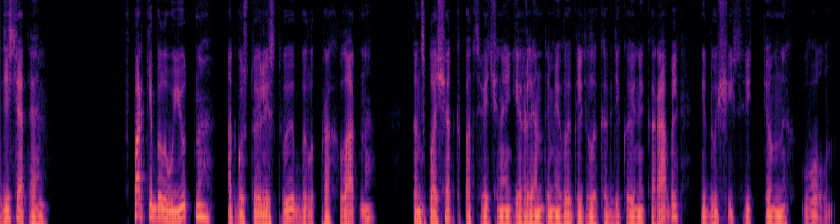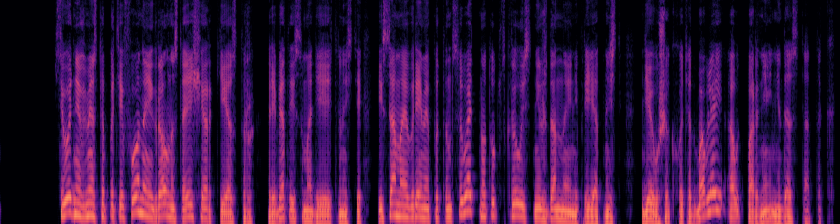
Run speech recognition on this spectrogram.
Десятое. В парке было уютно, от густой листвы было прохладно. Танцплощадка, подсвеченная гирляндами, выглядела как диковинный корабль, идущий среди темных волн. Сегодня вместо патефона играл настоящий оркестр, ребята из самодеятельности, и самое время потанцевать, но тут вскрылась нежданная неприятность. Девушек хоть отбавляй, а вот парней недостаток.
